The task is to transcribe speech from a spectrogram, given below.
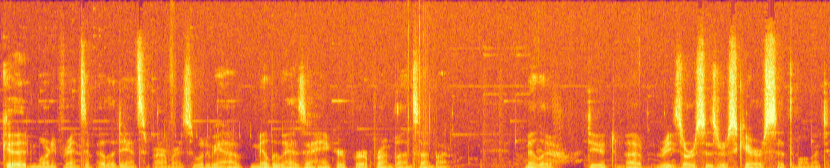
Good morning, friends and fellow dancing farmers. What do we have? Milu has a hanker for a front bun sun bun. Milu, dude, uh, resources are scarce at the moment.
